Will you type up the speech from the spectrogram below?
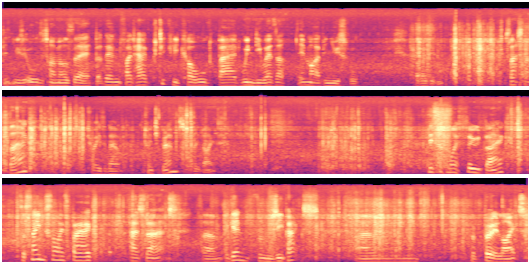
Didn't use it all the time I was there but then if I'd had particularly cold, bad, windy weather it might have been useful but I didn't. So that's that bag, which weighs about 20 grams, very light. This is my food bag. It's the same size bag as that, um, again from Z-Packs, um, but very light.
